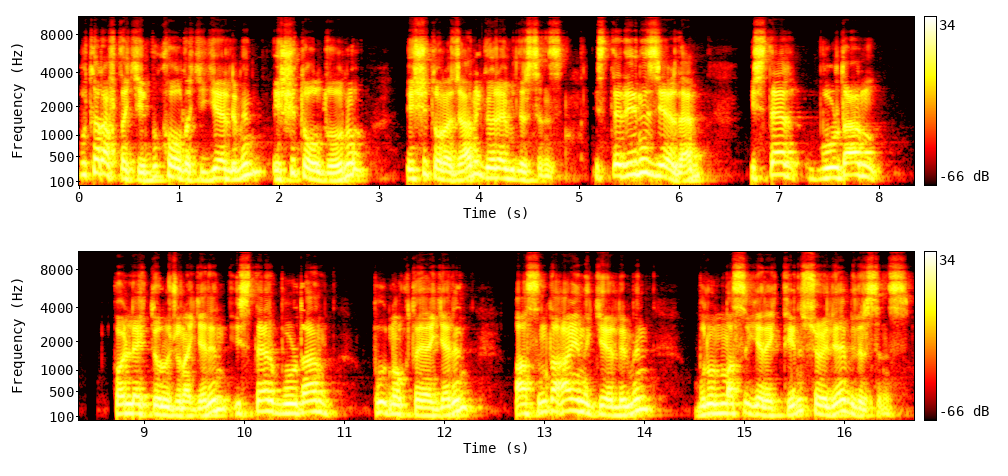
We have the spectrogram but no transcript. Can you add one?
bu taraftaki bu koldaki gerilimin eşit olduğunu eşit olacağını görebilirsiniz. İstediğiniz yerden ister buradan kolektör ucuna gelin ister buradan bu noktaya gelin aslında aynı gerilimin bulunması gerektiğini söyleyebilirsiniz.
